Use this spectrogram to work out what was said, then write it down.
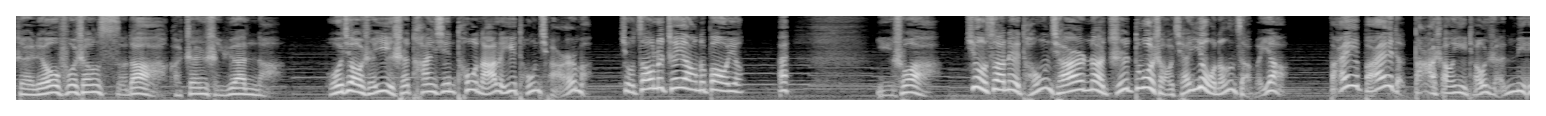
这刘福生死的可真是冤呐！不就是一时贪心偷拿了一铜钱儿吗？就遭了这样的报应？哎，你说啊，就算那铜钱儿那值多少钱，又能怎么样？白白的搭上一条人命。”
